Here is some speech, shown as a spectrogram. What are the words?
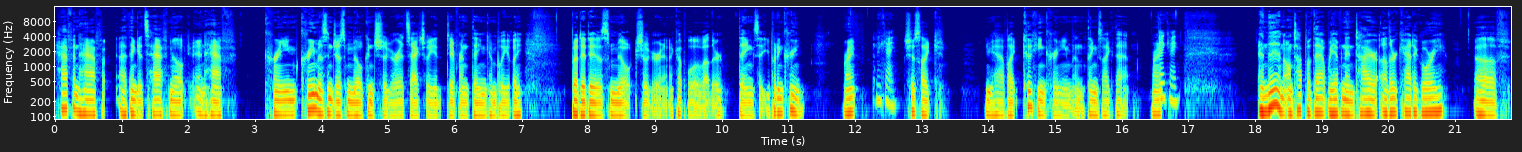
half and half. I think it's half milk and half cream. Cream isn't just milk and sugar; it's actually a different thing completely. But it is milk, sugar, and a couple of other things that you put in cream, right? Okay. It's just like you have like cooking cream and things like that, right? Okay. And then on top of that, we have an entire other category of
